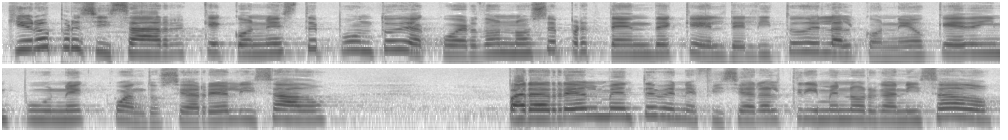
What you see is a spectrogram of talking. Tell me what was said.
Quiero precisar que con este punto de acuerdo no se pretende que el delito del halconeo quede impune cuando se ha realizado para realmente beneficiar al crimen organizado,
